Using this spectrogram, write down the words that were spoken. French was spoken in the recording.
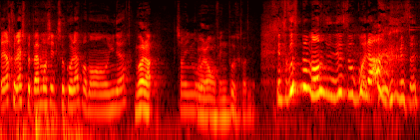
C'est-à-dire que là, je peux pas manger de chocolat pendant une heure Voilà. J'ai envie de Ou mourir. alors on fait une pause quoi. mais- Est-ce que je peux manger du chocolat Mais ça,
